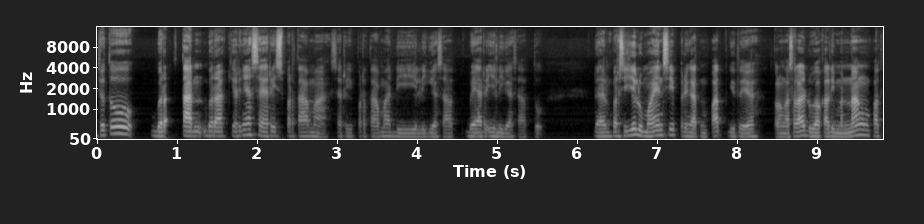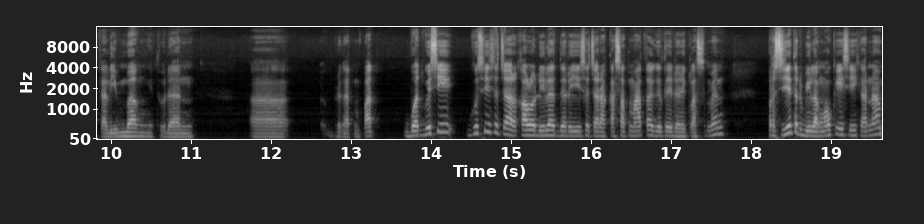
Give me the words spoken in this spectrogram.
itu tuh ber, tan, berakhirnya series pertama seri pertama di Liga 1 BRI Liga 1 dan Persija lumayan sih peringkat 4 gitu ya. Kalau nggak salah dua kali menang empat kali imbang gitu. Dan uh, peringkat 4 buat gue sih gue sih secara kalau dilihat dari secara kasat mata gitu ya dari klasemen Persija terbilang oke okay sih. Karena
